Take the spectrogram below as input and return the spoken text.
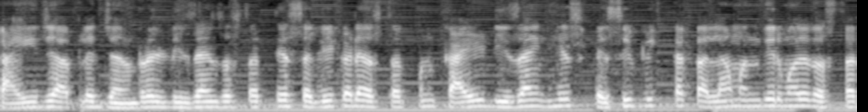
काही जे आपले जनरल डिझाईन्स असतात ते सगळीकडे असतात पण काही डिझाईन हे स्पेसिफिक त्या कला मंदिरमध्येच असतात.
